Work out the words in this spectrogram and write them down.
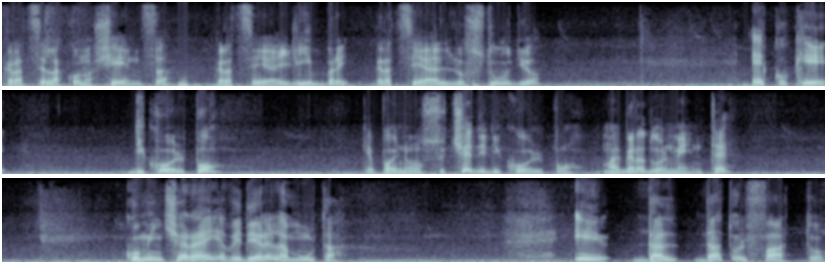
grazie alla conoscenza, grazie ai libri, grazie allo studio, ecco che di colpo che poi non succede di colpo, ma gradualmente, comincerei a vedere la muta. E dal, dato il fatto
